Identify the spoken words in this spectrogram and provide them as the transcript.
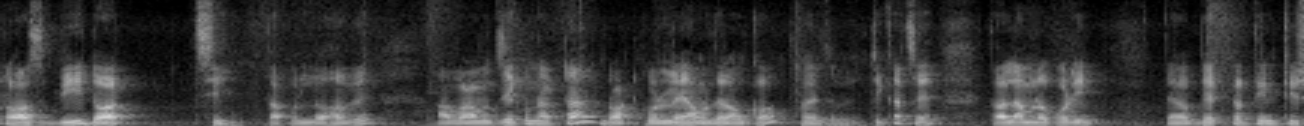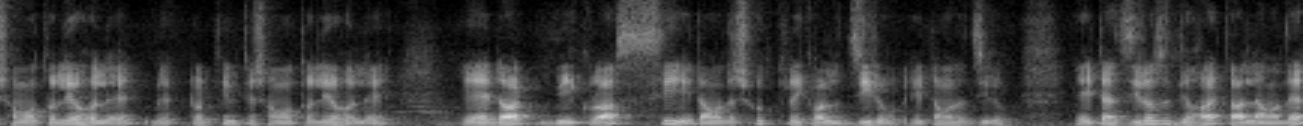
cross B dot C তা করলেও হবে। আবার আমরা যে কোনো একটা ডট করলে আমাদের অঙ্ক হয়ে যাবে, ঠিক আছে? তাহলে আমরা করি, দেখো, ভেক্টর তিনটি সমতলীয় হলে, ভেক্টর তিনটি সমতলীয় হলে A dot B cross C এটা আমাদের সূত্র ইকুয়াল জিরো এটা আমাদের জিরো এইটা জিরো যদি হয়, তাহলে আমাদের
